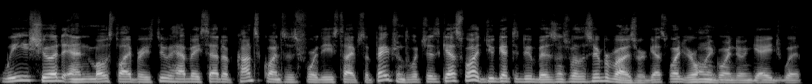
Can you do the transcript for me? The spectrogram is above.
we should, and most libraries do, have a set of consequences for these types of patrons, which is guess what? You get to do business with a supervisor. Guess what? You're only going to engage with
